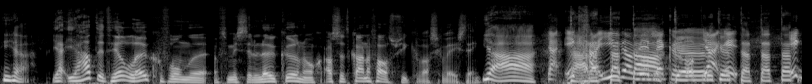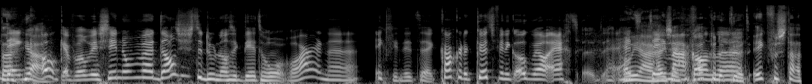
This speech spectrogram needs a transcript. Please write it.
Ja. Ja, je had dit heel leuk gevonden, of tenminste leuker nog, als het carnavalsmuziek was geweest, denk ik. Ja. Ja, ik ga hier dan weer lekker op. Ja, ik, ik denk, ja. oh, ik heb wel weer zin om eh, dansjes te doen als ik dit hoor, hoor. En, eh, ik vind dit, eh kakker de kut vind ik ook wel echt het oh ja, thema hij zei kakken van... de eh, kut. Ik versta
